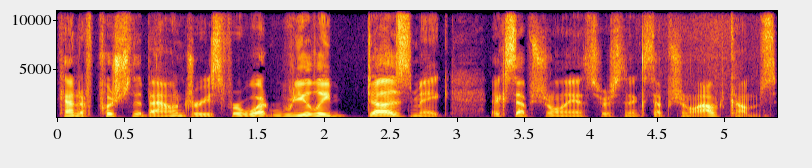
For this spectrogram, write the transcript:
kind of push the boundaries for what really does make exceptional answers and exceptional outcomes.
